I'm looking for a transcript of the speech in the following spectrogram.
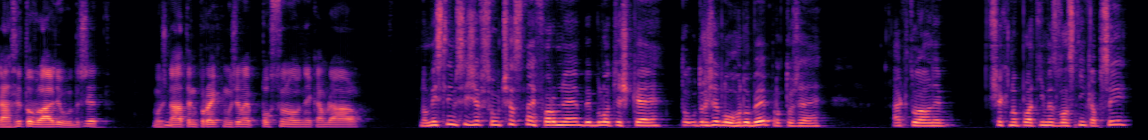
Dá se to vládě udržet? Možná ten projekt můžeme posunout někam dál. No myslím si, že v současné formě by bylo těžké to udržet dlouhodobě, protože aktuálně všechno platíme z vlastní kapsy.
